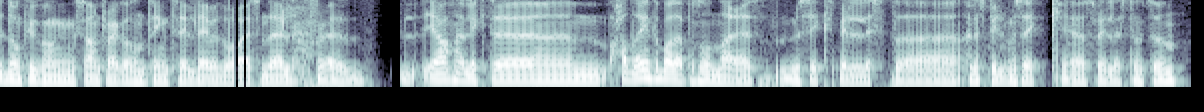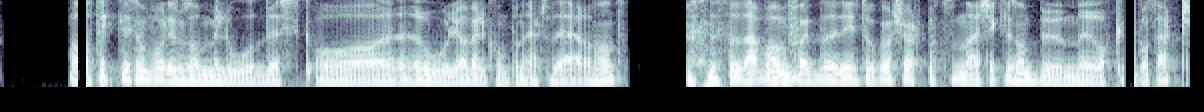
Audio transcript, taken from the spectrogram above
Donkey Kong-soundtrack og sånne ting til David Wise en del. For jeg, ja, jeg likte Hadde egentlig bare det på en sånn der musikkspilleliste Eller spillmusikk-spilleliste en stund. Alt likte liksom hvor liksom sånn melodisk og rolig og velkomponert det er og sånt. Det der var, Mm. faktisk- De tok og kjørte på en sånn skikkelig sånn boomer-rock-konsert,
